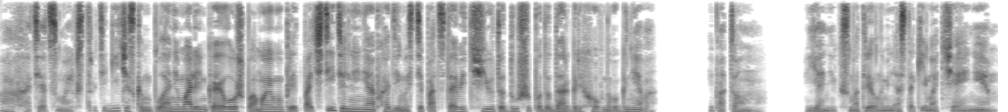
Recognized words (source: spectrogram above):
Ах, отец мой, в стратегическом плане маленькая ложь, по-моему, предпочтительнее необходимости подставить чью-то душу под удар греховного гнева. И потом Яник смотрел на меня с таким отчаянием.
